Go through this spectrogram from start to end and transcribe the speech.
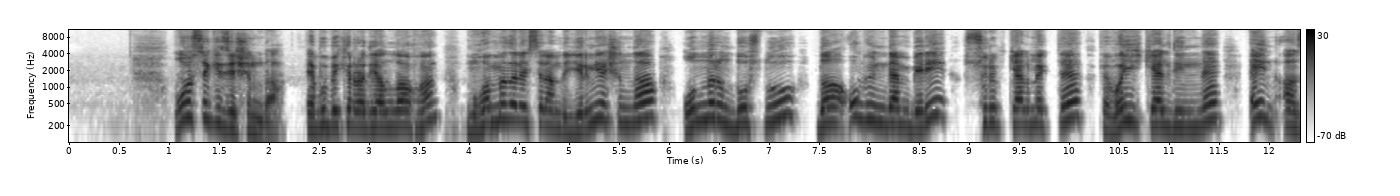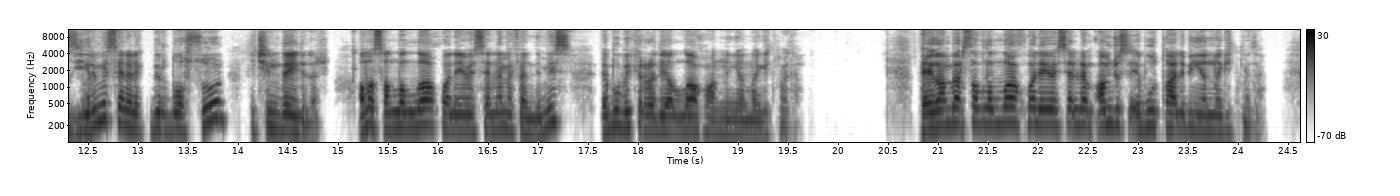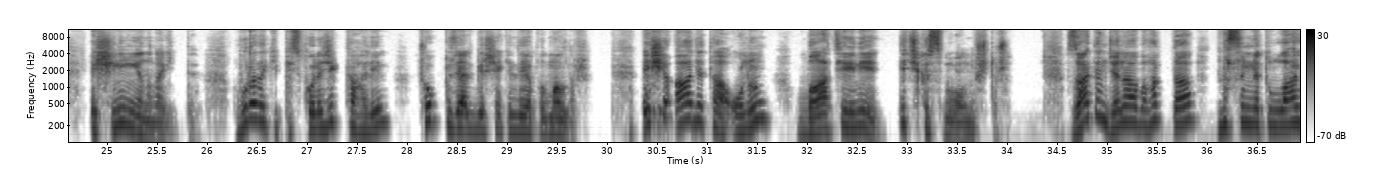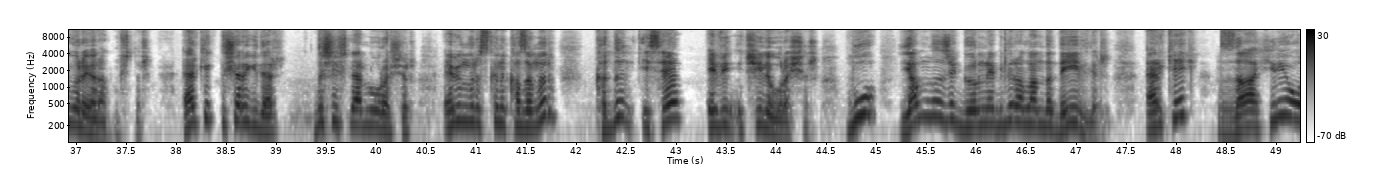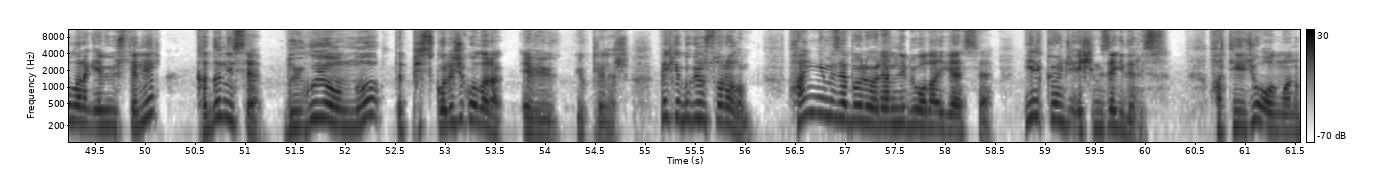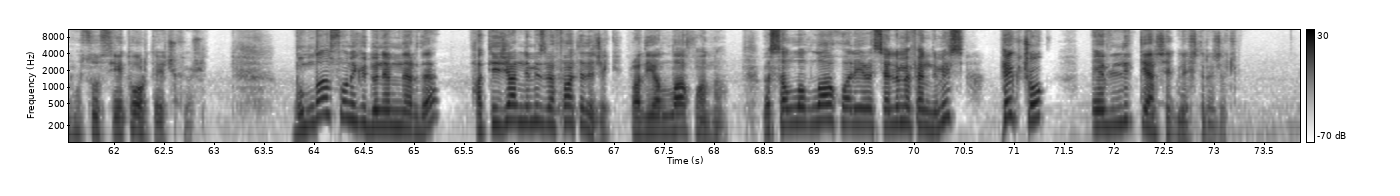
18 yaşında Ebu Bekir radıyallahu an Muhammed aleyhisselam da 20 yaşında onların dostluğu daha o günden beri sürüp gelmekte ve vahih geldiğinde en az 20 senelik bir dostluğun içindeydiler. Ama sallallahu aleyhi ve sellem Efendimiz Ebu Bekir radıyallahu anh'ın yanına gitmedi. Peygamber sallallahu aleyhi ve sellem amcası Ebu Talib'in yanına gitmedi. Eşinin yanına gitti. Buradaki psikolojik tahlil çok güzel bir şekilde yapılmalıdır. Eşi adeta onun batini, iç kısmı olmuştur. Zaten Cenab-ı Hak da bu sünnetullah'a göre yaratmıştır. Erkek dışarı gider, dış işlerle uğraşır, evin rızkını kazanır, kadın ise evin içiyle uğraşır. Bu yalnızca görünebilir alanda değildir. Erkek zahiri olarak evi üstlenir, kadın ise duygu yoğunluğu ve psikolojik olarak evi yük- yüklenir. Peki bugün soralım. Hangimize böyle önemli bir olay gelse ilk önce eşimize gideriz. Hatice olmanın hususiyeti ortaya çıkıyor. Bundan sonraki dönemlerde Hatice annemiz vefat edecek radıyallahu anha ve sallallahu aleyhi ve sellem Efendimiz pek çok evlilik gerçekleştirecek.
